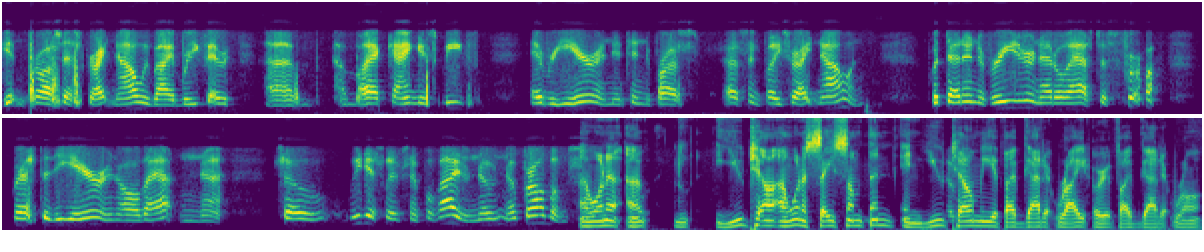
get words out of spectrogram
getting processed right now. We buy a beef every, uh, a black Angus beef every year, and it's in the processing place right now. And put that in the freezer, and that'll last us for the rest of the year and all that. And uh, so we just live simple lives and no no problems. I want to. I, you tell. I want to say something, and you tell me if I've got it right or if I've got it wrong.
